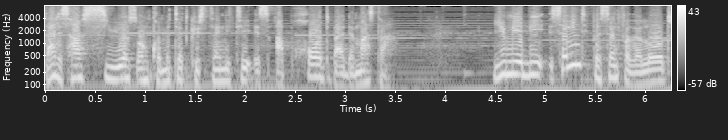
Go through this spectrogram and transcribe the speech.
That is how serious uncommitted Christianity is abhorred by the Master. You may be 70% for the Lord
